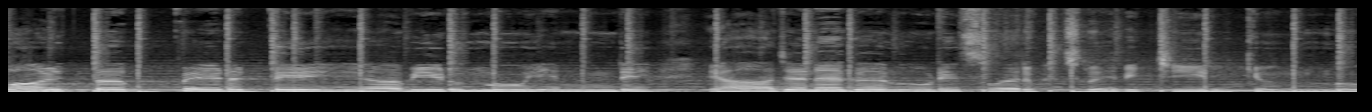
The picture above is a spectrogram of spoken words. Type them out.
വാഴ്ത്തപ്പെടട്ടെ അവിടുന്നു എന്റെ യാചനകളുടെ സ്വരം ശ്രവിച്ചിരിക്കുന്നു.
